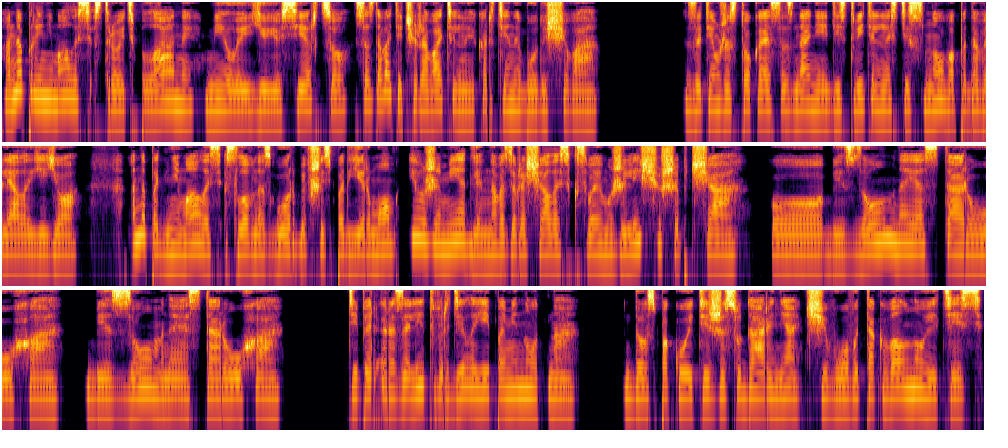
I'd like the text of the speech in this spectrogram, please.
она принималась строить планы, милые ее сердцу, создавать очаровательные картины будущего. Затем жестокое сознание действительности снова подавляло ее. Она поднималась, словно сгорбившись под ермом, и уже медленно возвращалась к своему жилищу, шепча «О, безумная старуха! Безумная старуха!» Теперь Розали твердила ей поминутно «Да успокойтесь же, сударыня, чего вы так волнуетесь?»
